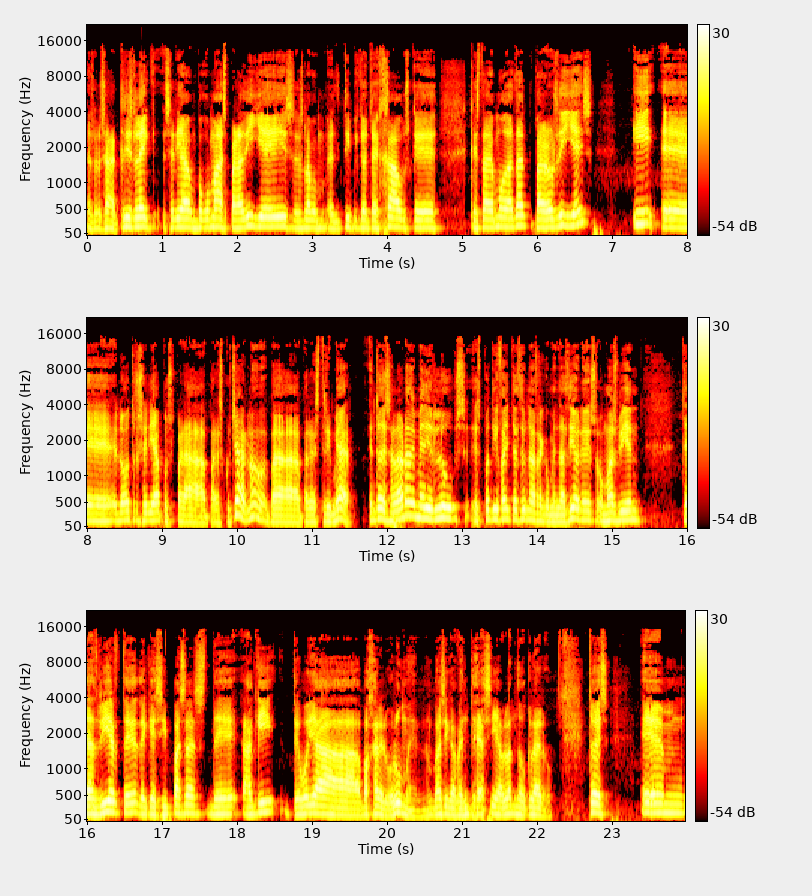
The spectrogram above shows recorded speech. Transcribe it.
O sea, Chris Lake sería un poco más para DJs, es el típico tech house que, está de moda tal, para los DJs. Y eh, lo otro sería pues para, escuchar, ¿no? Para, para streamear. Entonces, a la hora de medir loops, Spotify te hace unas recomendaciones, o más bien te advierte de que si pasas de aquí, te voy a bajar el volumen, básicamente, así hablando claro. Entonces, eh,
